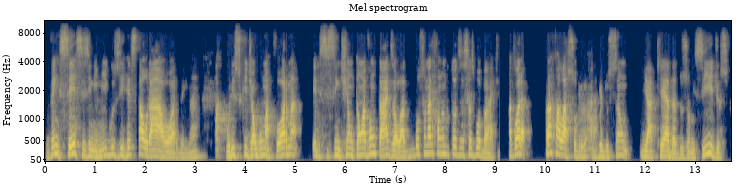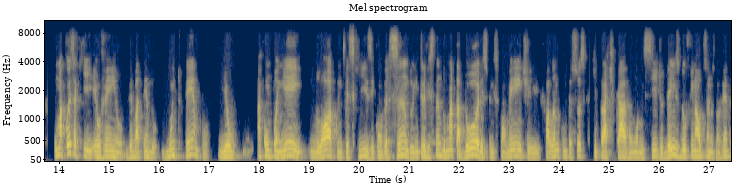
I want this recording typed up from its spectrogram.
vencer esses inimigos e restaurar a ordem, né? Por isso que de alguma forma eles se sentiam tão à vontade ao lado do Bolsonaro falando todas essas bobagens. Agora, para falar sobre a redução e a queda dos homicídios, uma coisa que eu venho debatendo muito tempo, e eu acompanhei em loco, em pesquisa, e conversando, entrevistando matadores, principalmente, falando com pessoas que praticavam homicídio desde o final dos anos 90,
